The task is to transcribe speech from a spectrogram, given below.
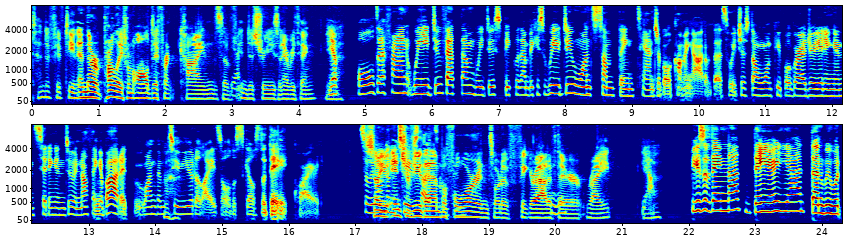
10 to 15. And they're probably from all different kinds of yep. industries and everything. Yeah. Yep. All different. We do vet them. We do speak with them because we do want something tangible coming out of this. We just don't want people graduating and sitting and doing nothing about it. We want them uh-huh. to utilize all the skills that they acquired. So, so you interview them before and sort of figure out if mm-hmm. they're right. Yeah. yeah. Because if they're not there yet, then we would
